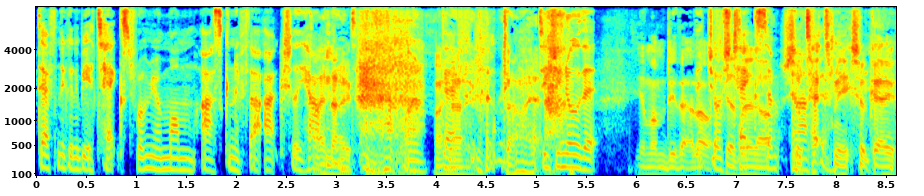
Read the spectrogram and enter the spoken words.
definitely going to be a text from your mum asking if that actually I happened. know. That one, I know. definitely. Damn. Did you know that? Your mum do that a lot. Josh She does it a texts lot. him She'll after. text me. She'll go.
